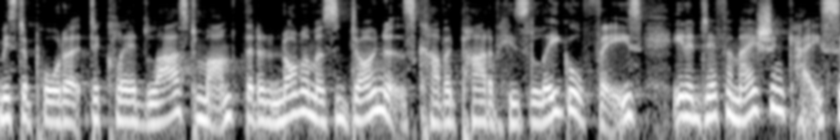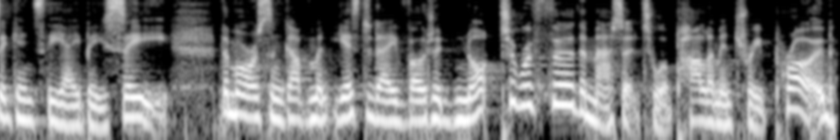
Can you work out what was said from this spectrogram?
Mr Porter declared last month that anonymous donors covered part of his legal fees in a defamation case against the ABC. The Morrison government yesterday voted not to refer the matter to a parliamentary probe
